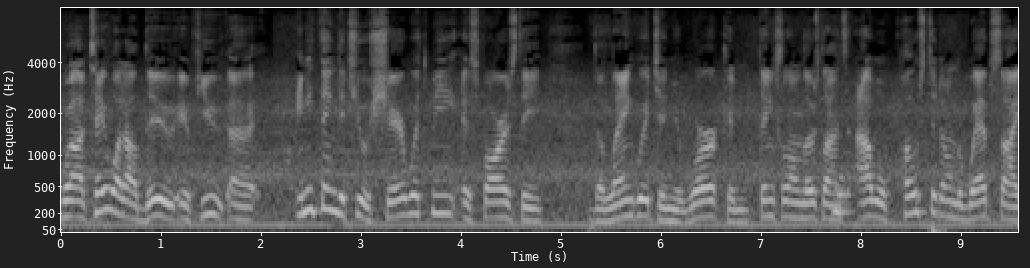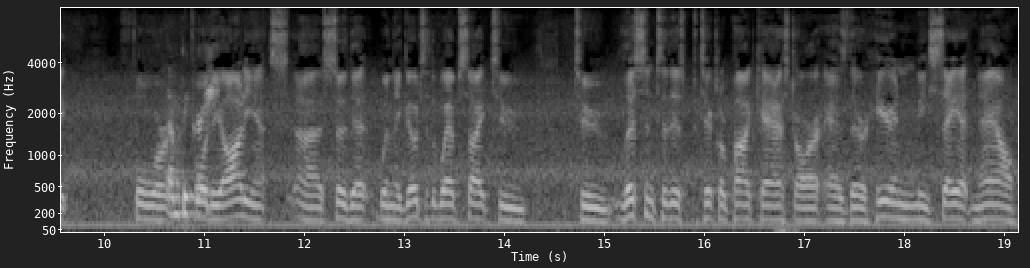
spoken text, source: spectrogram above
Well, I'll tell you what I'll do. If you uh, anything that you'll share with me as far as the the language and your work and things along those lines, I will post it on the website for for the audience uh, so that when they go to the website to to listen to this particular podcast or as they're hearing me say it now,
